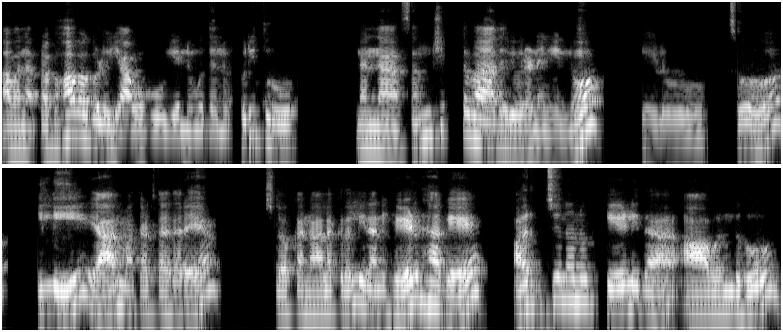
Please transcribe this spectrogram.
ಅವನ ಪ್ರಭಾವಗಳು ಯಾವುವು ಎನ್ನುವುದನ್ನು ಕುರಿತು ನನ್ನ ಸಂಕ್ಷಿಪ್ತವಾದ ವಿವರಣೆಯನ್ನು ಹೇಳು. ಸೊ ಇಲ್ಲಿ ಯಾರು ಮಾತಾಡ್ತಾ ಇದ್ದಾರೆ? ಶ್ಲೋಕ ನಾಲ್ಕರಲ್ಲಿ ನಾನು ಹೇಳಿದ ಹಾಗೆ ಅರ್ಜುನನು ಕೇಳಿದ ಆ ಒಂದು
